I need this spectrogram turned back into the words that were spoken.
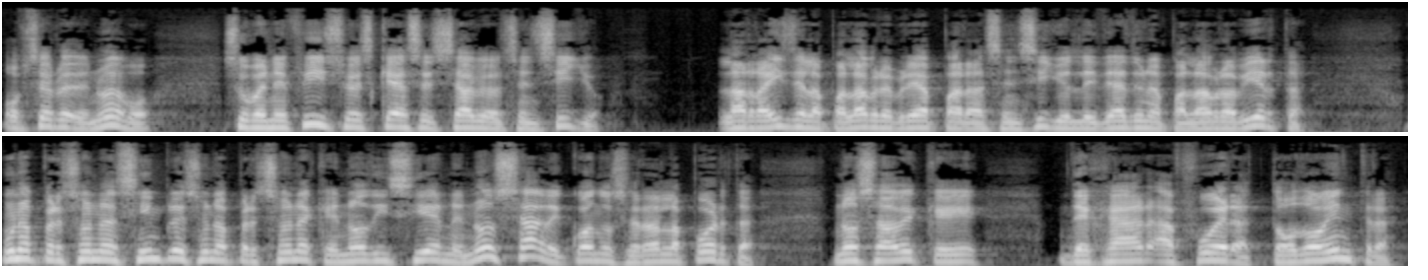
Observe de nuevo, su beneficio es que hace sabio al sencillo. La raíz de la palabra hebrea para sencillo es la idea de una palabra abierta. Una persona simple es una persona que no discierne, no sabe cuándo cerrar la puerta, no sabe qué dejar afuera, todo entra,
